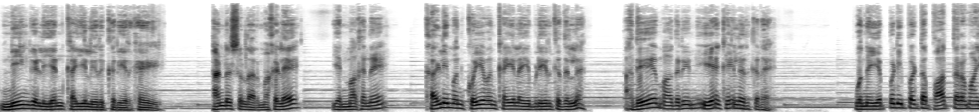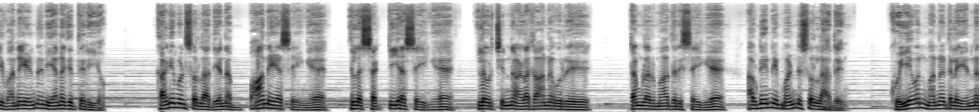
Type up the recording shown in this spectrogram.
நீங்கள் என் கையில் இருக்கிறீர்கள். அன்று சொல்றார் மகளே என் மகனே களிமண் குயவன் கையில இப்படி இருக்குதில்ல? அதே மாதிரி நீ என் கையில் இருக்கிற. உன்னை எப்படிப்பட்ட பாத்திரமாய் வனையன்னு எனக்கு தெரியும். களிமண் சொல்லாது என்ன பானையாக செய்யுங்க இல்லை சட்டியாக செய்யுங்க இல்லை ஒரு சின்ன அழகான ஒரு டம்ளர் மாதிரி செய்யுங்க அப்படின்னு மண் சொல்லாது. குயவன் மன்னத்தில் என்ன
